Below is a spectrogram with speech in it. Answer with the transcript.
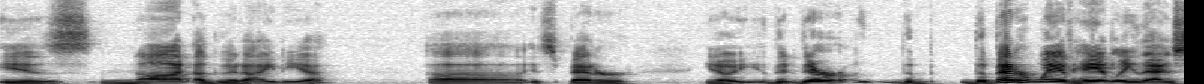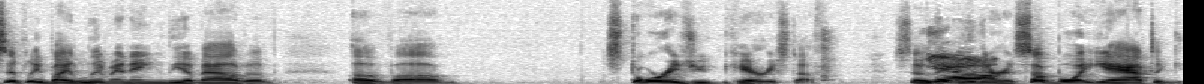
is not a good idea. Uh, it's better, you know, th- there the the better way of handling that is simply by limiting the amount of of um, storage you can carry stuff. So Yeah. that either at some point you have to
